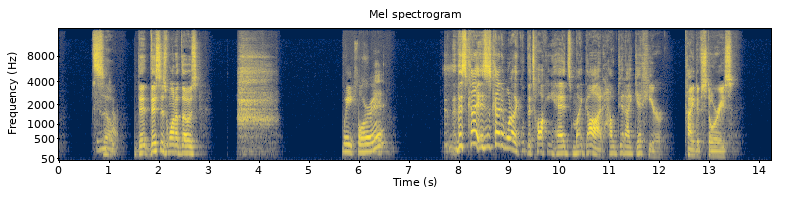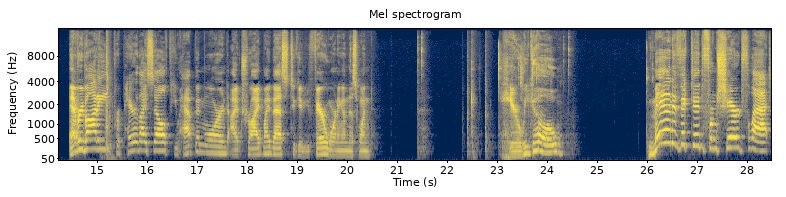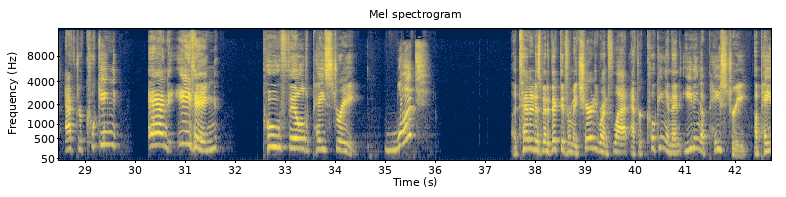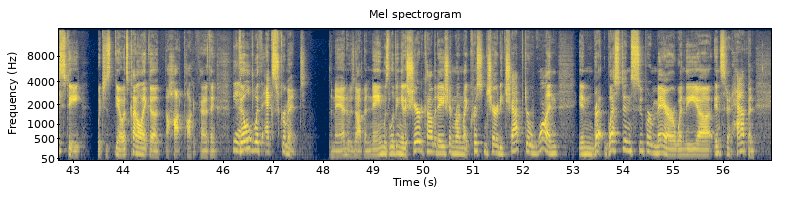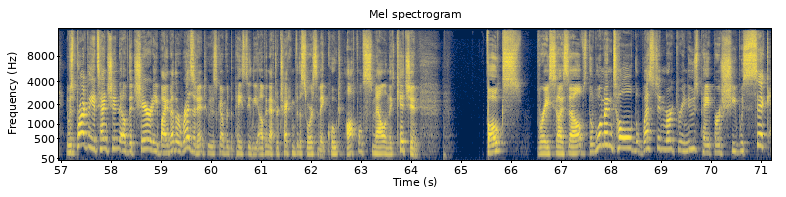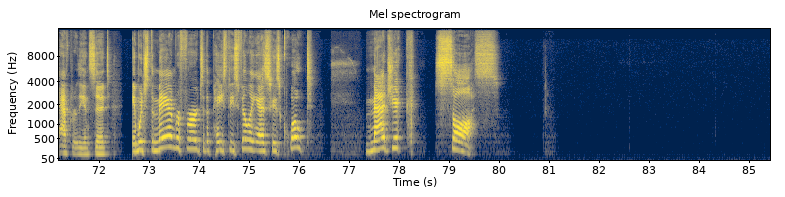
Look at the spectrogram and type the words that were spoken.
So th- this is one of those. Wait for it. This kind, this is kind of one of like the Talking Heads. My God, how did I get here? Kind of stories. Everybody, prepare thyself. You have been warned. I've tried my best to give you fair warning on this one. Here we go. Man evicted from shared flat after cooking and eating poo filled pastry. What? A tenant has been evicted from a charity run flat after cooking and then eating a pastry, a pasty, which is, you know, it's kind of like a, a hot pocket kind of thing, Yeah. filled with excrement. The man, who has not been named, was living at a shared accommodation run by Christian Charity Chapter 1 in Re- Weston Super Mare when the uh, incident happened. It was brought to the attention of the charity by another resident who discovered the pasty in the oven after checking for the source of a, quote, awful smell in the kitchen. Folks, brace yourselves. The woman told the Weston Mercury newspaper she was sick after the incident, in which the man referred to the pastry's filling as his quote, magic sauce.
